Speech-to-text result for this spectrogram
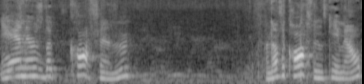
And there's the caution. Another cautions came out.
